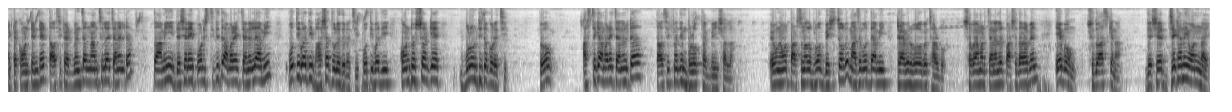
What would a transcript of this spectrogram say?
একটা কন্টেন্টের তাওসিফ অ্যাডভেঞ্চার নাম ছিল এই চ্যানেলটা তো আমি দেশের এই পরিস্থিতিতে আমার এই চ্যানেলে আমি প্রতিবাদী ভাষা তুলে ধরেছি, প্রতিবাদী কণ্ঠস্বরকে বুলণ্ঠিত করেছি। তো আজ থেকে আমার এই চ্যানেলটা তাওসিফ নাদিম ভ্লগ থাকবে ইনশাল্লাহ এবং আমার পার্সোনাল ভ্লগ বেশি চলবে, মাঝে মধ্যে আমি ট্র্যাভেল ভ্লগও ছাড়বো। সবাই আমার চ্যানেলের পাশে দাঁড়াবেন এবং শুধু আজকে না, দেশের যেখানেই অন্যায়,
